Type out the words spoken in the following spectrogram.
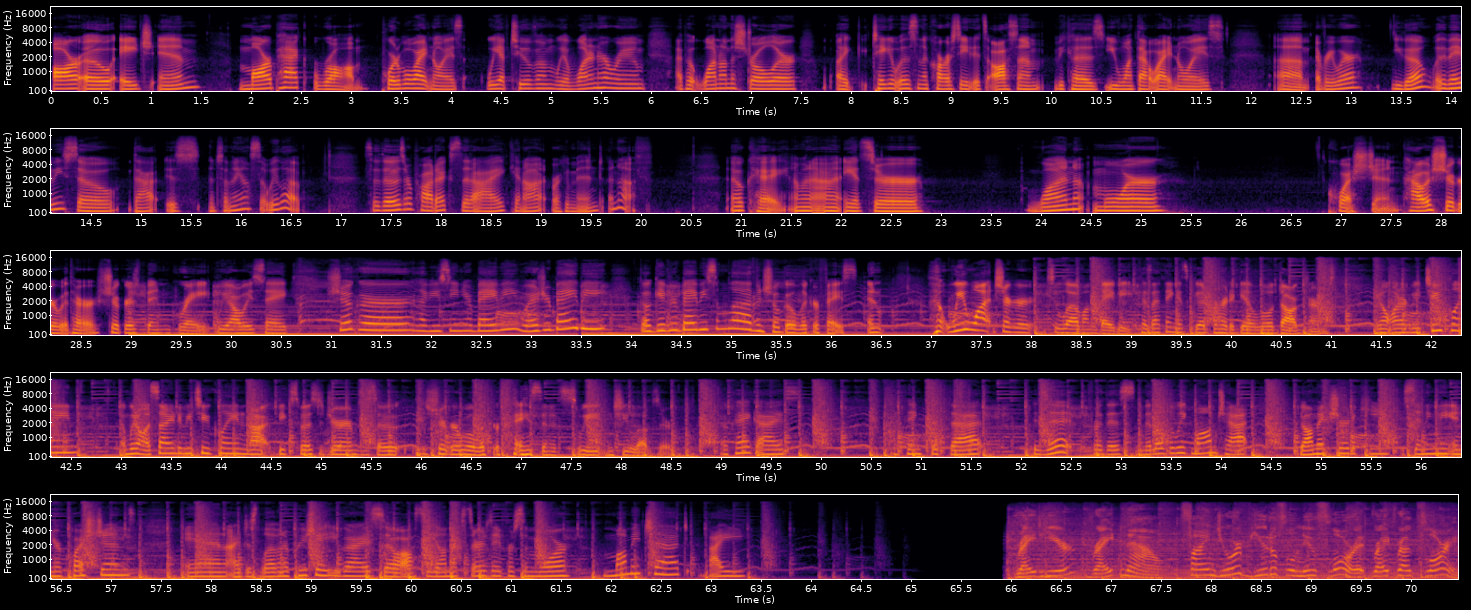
R O H M. Marpac Rohm portable white noise. We have two of them. We have one in her room. I put one on the stroller. Like take it with us in the car seat. It's awesome because you want that white noise um, everywhere you go with a baby. So that is something else that we love. So those are products that I cannot recommend enough. Okay, I'm going to answer one more question. How is Sugar with her? Sugar's been great. We always say, Sugar, have you seen your baby? Where's your baby? Go give your baby some love. And she'll go lick her face. And we want Sugar to love on the baby because I think it's good for her to get a little dog germs. We don't want her to be too clean. And we don't want Sunny to be too clean and not be exposed to germs. So the Sugar will lick her face and it's sweet and she loves her. Okay, guys. I think that that is it for this middle of the week mom chat. Y'all make sure to keep sending me in your questions. And I just love and appreciate you guys. So I'll see y'all next Thursday for some more mommy chat. Bye. Right here, right now. Find your beautiful new floor at RiteRug Flooring.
